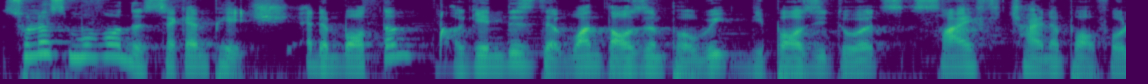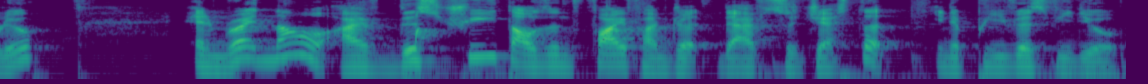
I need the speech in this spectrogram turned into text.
So let's move on to the second page. At the bottom, again this is the 1000 per week deposit towards Syfe China portfolio. And right now I have this 3500 that I've suggested in the previous video.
